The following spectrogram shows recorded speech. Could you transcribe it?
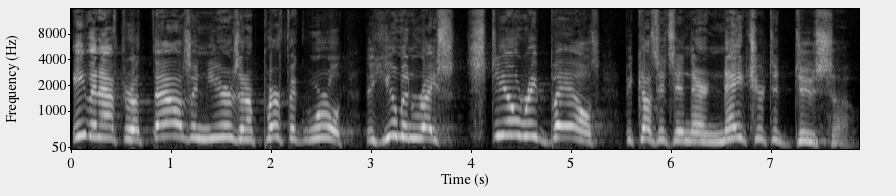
Even after a thousand years in a perfect world, the human race still rebels because it's in their nature to do so.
